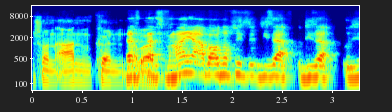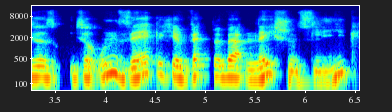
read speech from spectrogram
schon ahnen können. Das, das war ja aber auch noch diese, dieser, dieser, dieses, dieser unsägliche Wettbewerb Nations League,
